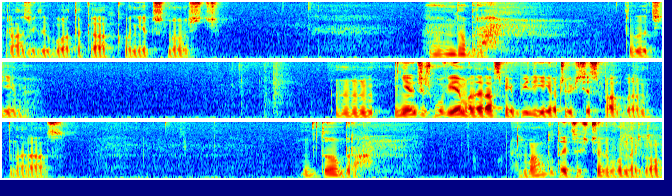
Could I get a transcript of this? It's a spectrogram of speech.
W razie gdyby była taka konieczność. Hmm, Dobra, to lecimy. Mm, Nie wiem, czy już mówiłem, ale raz mnie bili i oczywiście spadłem na raz. Dobra. Mam tutaj coś czerwonego.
